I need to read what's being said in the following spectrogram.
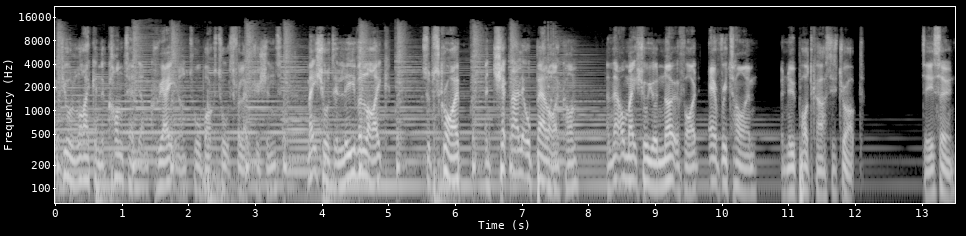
If you're liking the content that I'm creating on Toolbox Talks for Electricians, make sure to leave a like subscribe, and check that little bell icon, and that will make sure you're notified every time a new podcast is dropped. See you soon.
